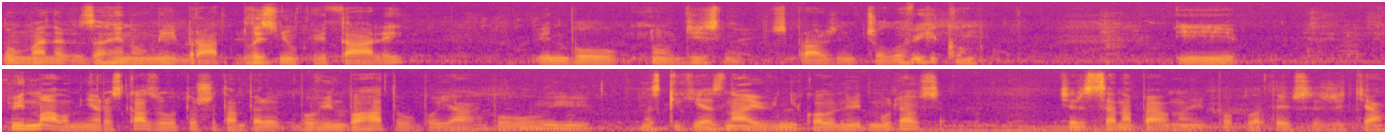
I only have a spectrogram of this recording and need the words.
Ну, у мене загинув мій брат, близнюк Віталій. Він був ну, дійсно справжнім чоловіком. І він мало мені розказував, то, що там, бо він багато в боях був. І наскільки я знаю, він ніколи не відмовлявся. Через це, напевно, і поплатився життям.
